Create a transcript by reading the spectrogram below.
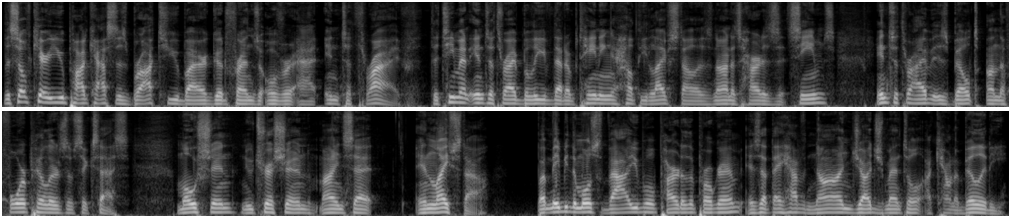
The Self Care You podcast is brought to you by our good friends over at Into Thrive. The team at Into Thrive believe that obtaining a healthy lifestyle is not as hard as it seems. Into Thrive is built on the four pillars of success motion, nutrition, mindset, and lifestyle. But maybe the most valuable part of the program is that they have non judgmental accountability.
